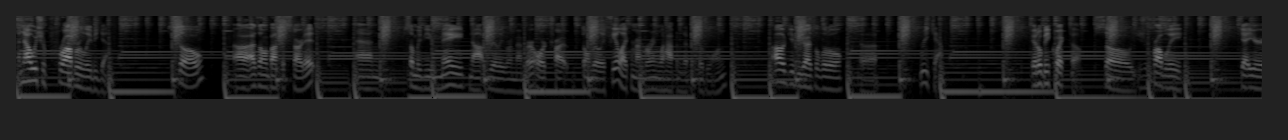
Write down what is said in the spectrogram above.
and now we should properly begin. So, uh, as I'm about to start it, and some of you may not really remember or try don't really feel like remembering what happened in episode one, I'll give you guys a little uh, recap. It'll be quick though, so you should probably get your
